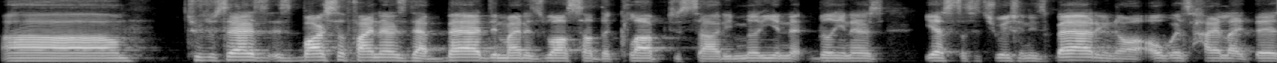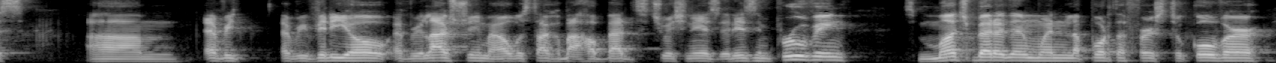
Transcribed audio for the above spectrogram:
Um, Tutu says, is Barca finance that bad? They might as well sell the club to Saudi million billionaires. Yes, the situation is bad. You know, I always highlight this. Um, every every video, every live stream, I always talk about how bad the situation is. It is improving. It's much better than when Laporta first took over.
